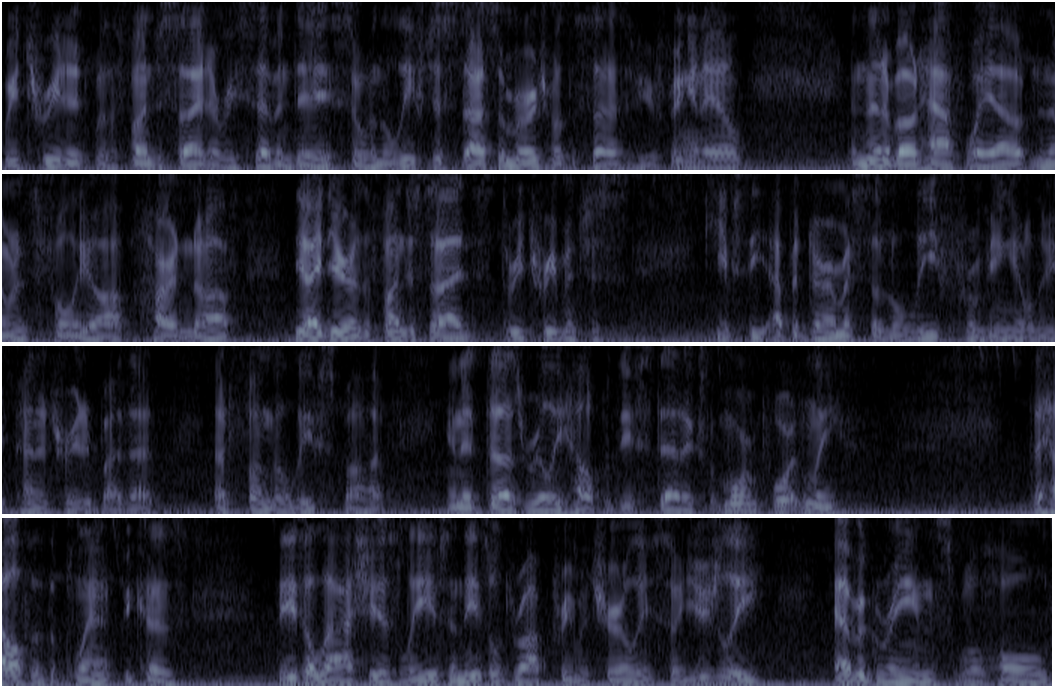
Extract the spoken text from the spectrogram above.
we treat it with a fungicide every seven days. So when the leaf just starts to emerge about the size of your fingernail, and then about halfway out, and then when it's fully off, hardened off, the idea of the fungicides, three treatments just keeps the epidermis of the leaf from being able to be penetrated by that, that fungal leaf spot and it does really help with the aesthetics, but more importantly, the health of the plant because these are last year's leaves and these will drop prematurely. So usually evergreens will hold,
